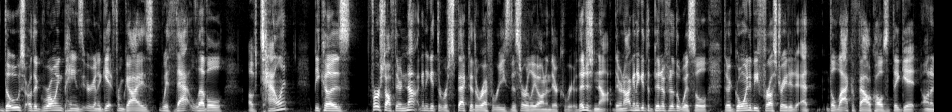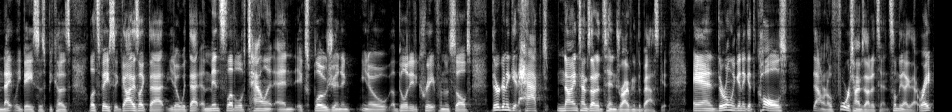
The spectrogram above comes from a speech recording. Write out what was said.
those are the growing pains that you're going to get from guys with that level of talent because first off, they're not going to get the respect of the referees this early on in their career. They're just not. They're not going to get the benefit of the whistle. They're going to be frustrated at the lack of foul calls that they get on a nightly basis because let's face it, guys like that, you know, with that immense level of talent and explosion and, you know, ability to create for themselves, they're going to get hacked 9 times out of 10 driving to the basket. And they're only going to get the calls I don't know, four times out of 10, something like that, right?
